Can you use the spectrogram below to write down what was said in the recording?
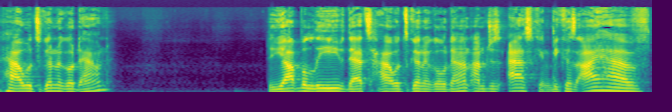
how it's gonna go down? Do y'all believe that's how it's gonna go down? I'm just asking because I have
